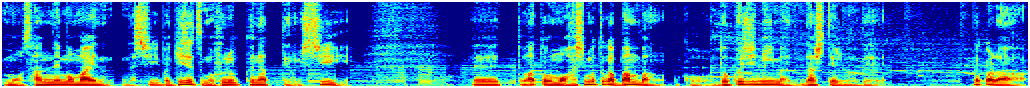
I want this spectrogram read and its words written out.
もう3年も前だし技術も古くなってるしえー、っとあともう橋本がバンバンこう独自に今出してるのでだから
